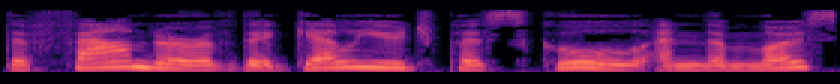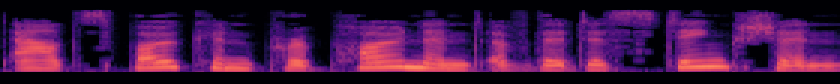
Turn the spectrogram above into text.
the founder of the Gelugpa school and the most outspoken proponent of the distinction,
